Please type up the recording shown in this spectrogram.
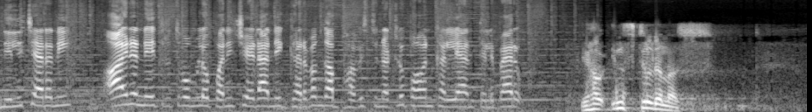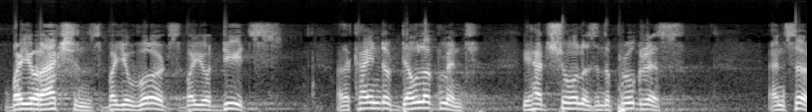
నిలిచారని ఆయన నేతృత్వంలో పనిచేయడాన్ని గర్వంగా భావిస్తున్నట్లు పవన్ కళ్యాణ్ తెలిపారు. You have instilled in us by your actions, by your words, by your deeds, and the kind of development you had shown us in the progress. And, sir,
